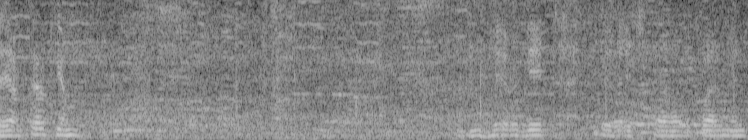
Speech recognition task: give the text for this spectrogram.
are perfume. And here again, there is a requirement.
